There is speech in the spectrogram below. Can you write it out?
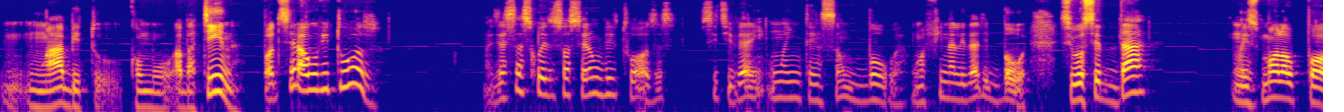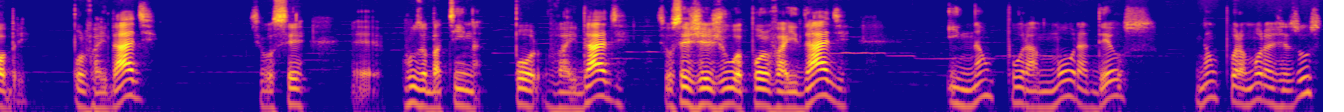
um hábito como a batina pode ser algo virtuoso. Mas essas coisas só serão virtuosas se tiverem uma intenção boa, uma finalidade boa. Se você dá uma esmola ao pobre por vaidade, se você é, usa batina por vaidade, se você jejua por vaidade e não por amor a Deus, não por amor a Jesus,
